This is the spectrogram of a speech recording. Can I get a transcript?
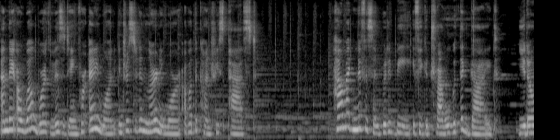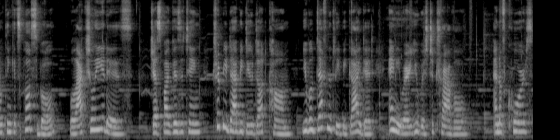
and they are well worth visiting for anyone interested in learning more about the country's past. How magnificent would it be if you could travel with a guide? You don't think it's possible? Well, actually, it is. Just by visiting tripidabido.com, you will definitely be guided anywhere you wish to travel. And of course,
